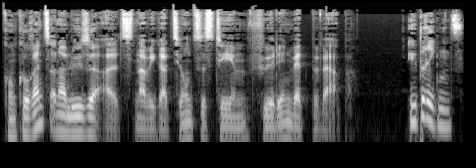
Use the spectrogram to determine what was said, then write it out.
Konkurrenzanalyse als Navigationssystem für den Wettbewerb. Übrigens,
